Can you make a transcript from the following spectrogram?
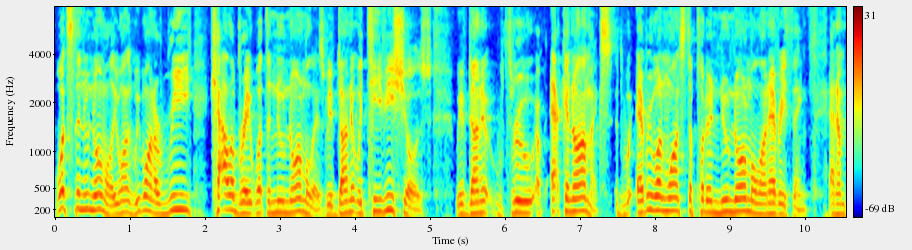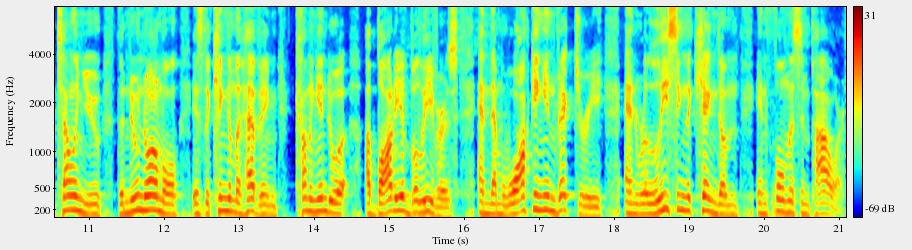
What's the new normal? We want, we want to recalibrate what the new normal is. We've done it with TV shows. We've done it through economics. Everyone wants to put a new normal on everything. And I'm telling you, the new normal is the kingdom of heaven coming into a, a, body of believers and them walking in victory and releasing the kingdom in fullness and power.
